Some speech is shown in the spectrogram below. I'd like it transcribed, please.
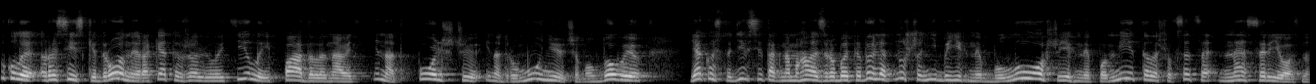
Ну, коли російські дрони, ракети вже летіли і падали навіть і над Польщею, і над Румунією чи Молдовою. Якось тоді всі так намагались зробити вигляд, ну що ніби їх не було, що їх не помітили, що все це несерйозно.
